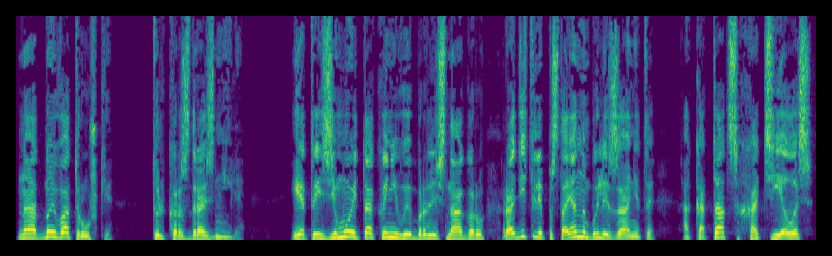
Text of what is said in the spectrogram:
на одной ватрушке. Только раздразнили. И этой зимой так и не выбрались на гору, родители постоянно были заняты, а кататься хотелось.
